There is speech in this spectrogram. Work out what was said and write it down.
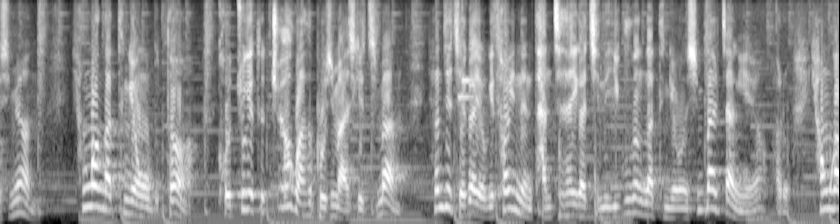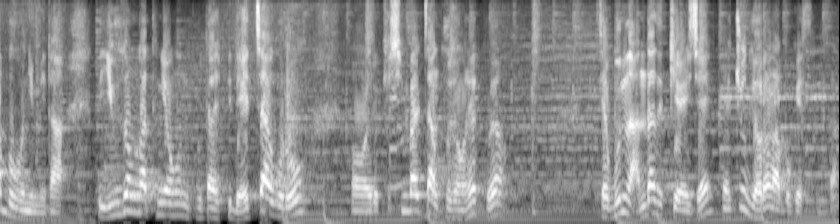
가보시면 현관 같은 경우부터 그쪽에서 쭉 와서 보시면 아시겠지만 현재 제가 여기 서 있는 단체 사이가 지는 이 구간 같은 경우는 신발장이에요. 바로 현관 부분입니다. 이 구간 같은 경우는 보다시피 네 짝으로 어, 이렇게 신발장 구성을 했고요. 제가 문은 안 닫을게요 이제. 그냥 쭉 열어놔 보겠습니다.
